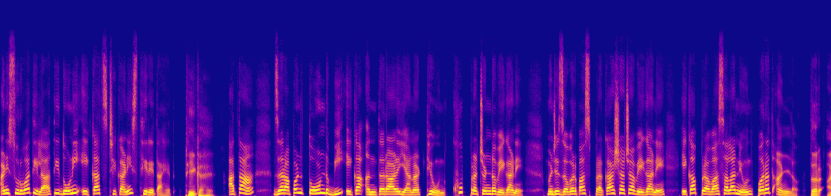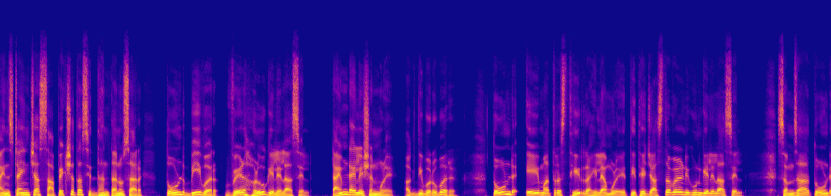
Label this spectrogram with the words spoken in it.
आणि सुरुवातीला ती दोन्ही एकाच ठिकाणी स्थिरेत आहेत. ठीक आहे. आता जर आपण तोंड बी एका अंतराळ यानात ठेवून खूप प्रचंड वेगाने म्हणजे जवळपास प्रकाशाच्या वेगाने एका प्रवासाला नेऊन परत आणलं. तर आइन्स्टाईनच्या सापेक्षता सिद्धांतानुसार तोंड बीवर वेळ हळू गेलेला असेल टाइम डायलेशनमुळे. अगदी बरोबर. तोंड ए मात्र स्थिर राहिल्यामुळे तिथे जास्त वेळ निघून गेलेला असेल. समजा तोंड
